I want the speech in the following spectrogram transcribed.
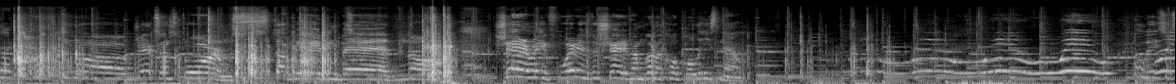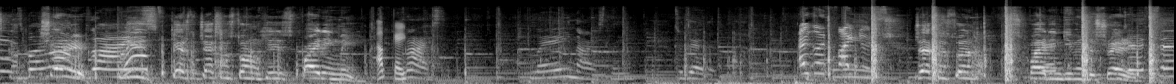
No, Jackson Storm, stop behaving bad. No. Sheriff, where is the sheriff? I'm gonna call police now. Police is coming. Sheriff, please catch the Jackson Storm. He is fighting me. Okay. Nice. Play nicely together. I got fighters. Jackson Storm is fighting even the sheriff. Jackson.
